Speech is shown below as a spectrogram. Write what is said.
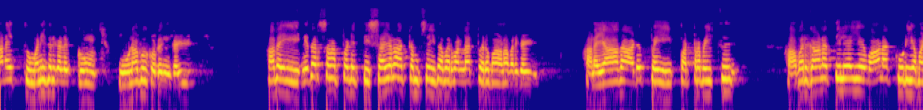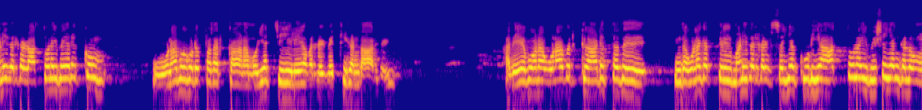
அனைத்து மனிதர்களுக்கும் உணவு கொடுங்கள். அதை நிதர்சனப்படுத்தி செயலாக்கம் செய்தவர் வல்லற் பெருமானவர்கள். அணையாத அடுப்பை பற்ற வைத்து அவர் காலத்திலேயே வாழக்கூடிய மனிதர்கள் அத்துணை பேருக்கும் உணவு கொடுப்பதற்கான முயற்சியிலே அவர்கள் வெற்றி கண்டார்கள். அதே போல உணவிற்கு அடுத்தது இந்த உலகத்தில் மனிதர்கள் செய்யக்கூடிய அத்துணை விஷயங்களும்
